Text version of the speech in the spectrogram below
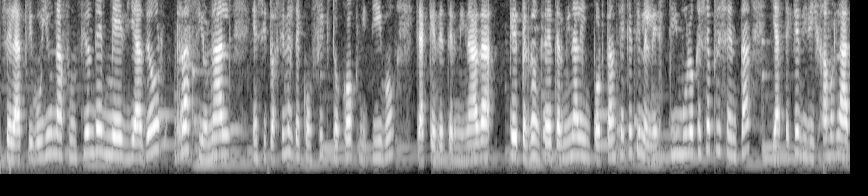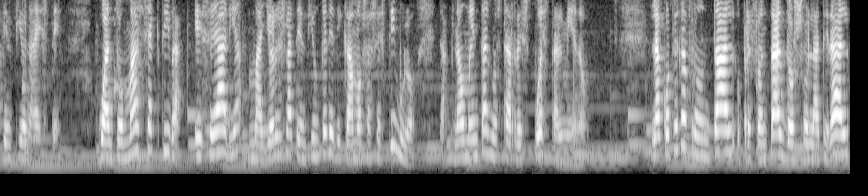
Se le atribuye una función de mediador racional en situaciones de conflicto cognitivo, ya que, determinada, que, perdón, que determina la importancia que tiene el estímulo que se presenta y hace que dirijamos la atención a este. Cuanto más se activa ese área, mayor es la atención que dedicamos a ese estímulo. También aumenta nuestra respuesta al miedo. La corteza frontal o prefrontal dorsolateral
